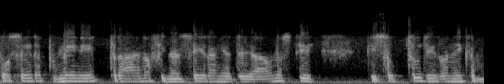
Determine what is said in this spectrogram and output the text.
to seveda pomeni trajno financiranje dejavnosti, ki so tudi v nekem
